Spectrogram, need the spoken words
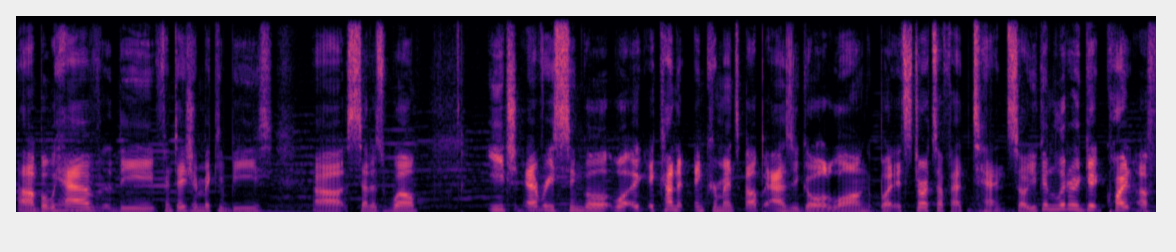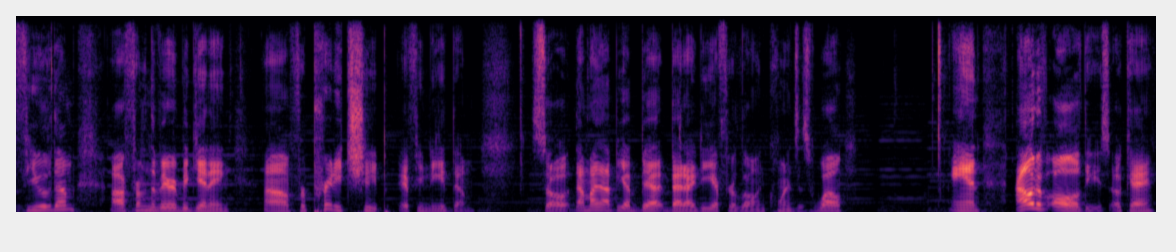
Uh, but we have the Fantasia Mickey B's uh, set as well each every single well it, it, kind of increments up as you go along but it starts off at 10 so you can literally get quite a few of them uh, from the very beginning uh, for pretty cheap if you need them so that might not be a bad, idea if you're low on coins as well. And out of all of these okay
